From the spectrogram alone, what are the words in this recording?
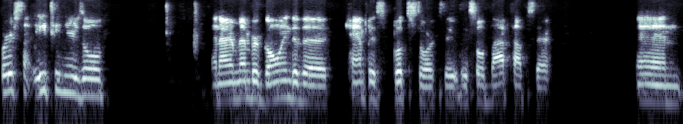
first time, 18 years old, and I remember going to the campus bookstore because they, they sold laptops there, and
